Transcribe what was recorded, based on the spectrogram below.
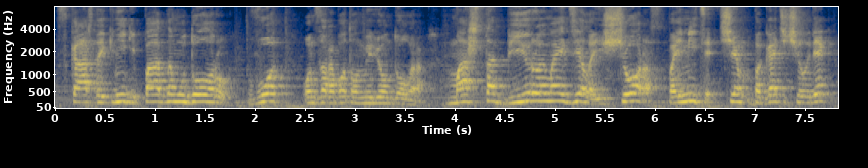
с каждой книги по одному доллару. Вот он заработал миллион долларов. Масштабируемое дело. Еще раз, поймите, чем богаче человек,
